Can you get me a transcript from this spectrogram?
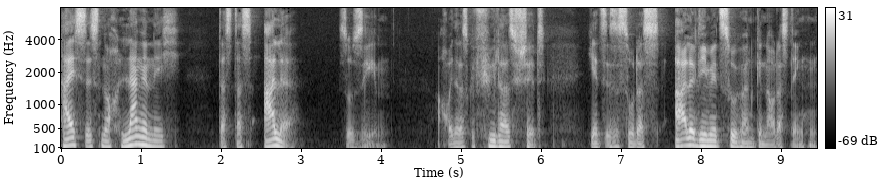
heißt es noch lange nicht, dass das alle so sehen. Auch wenn du das Gefühl hast, shit, jetzt ist es so, dass alle, die mir zuhören, genau das denken.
